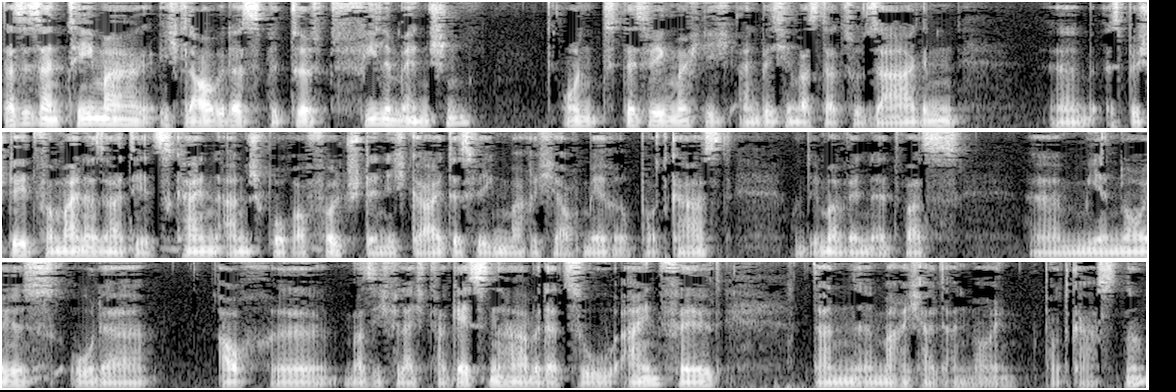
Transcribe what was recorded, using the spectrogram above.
Das ist ein Thema, ich glaube, das betrifft viele Menschen und deswegen möchte ich ein bisschen was dazu sagen. Äh, es besteht von meiner Seite jetzt kein Anspruch auf Vollständigkeit, deswegen mache ich ja auch mehrere Podcasts und immer wenn etwas äh, mir Neues oder auch äh, was ich vielleicht vergessen habe dazu einfällt, dann mache ich halt einen neuen Podcast. Ne?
